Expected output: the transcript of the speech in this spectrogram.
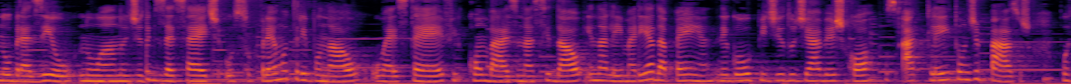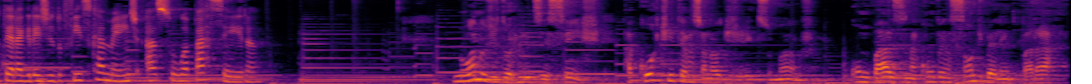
No Brasil, no ano de 2017, o Supremo Tribunal, o STF, com base na CIDAL e na Lei Maria da Penha, negou o pedido de habeas corpus a Cleiton de Passos por ter agredido fisicamente a sua parceira. No ano de 2016, a Corte Internacional de Direitos Humanos, com base na Convenção de Belém do Pará,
